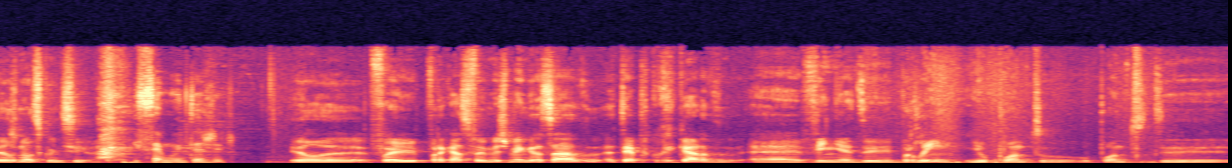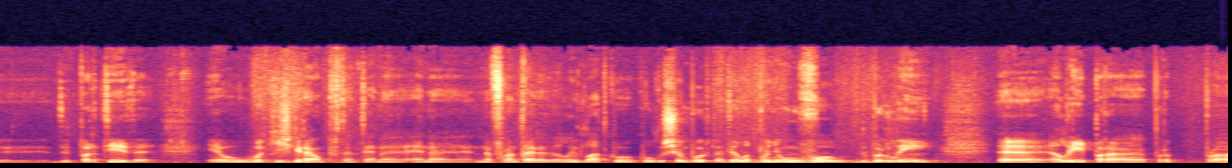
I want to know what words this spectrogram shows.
Eles não se conheciam. Isso é muito agir. Ele foi, por acaso, foi mesmo engraçado, até porque o Ricardo uh, vinha de Berlim e o ponto, o ponto de, de partida é o Aquisgrão, portanto é na, é na, na fronteira ali do lado com, com, o Luxemburgo. Portanto, ele apanhou um voo de Berlim uh, ali para, para, para,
